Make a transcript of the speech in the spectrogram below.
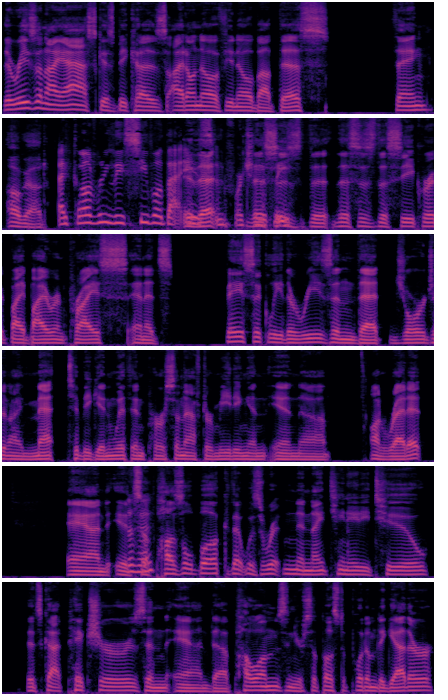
The reason I ask is because I don't know if you know about this thing. Oh God. I can't really see what that is, That- unfortunately. This is the this is the secret by Byron Preiss, and it's basically the reason that George and I met to begin with in person after meeting in in uh, on Reddit. And it's a puzzle book that was written in 1982. That's got pictures and and uh, poems, and you're supposed to put them together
